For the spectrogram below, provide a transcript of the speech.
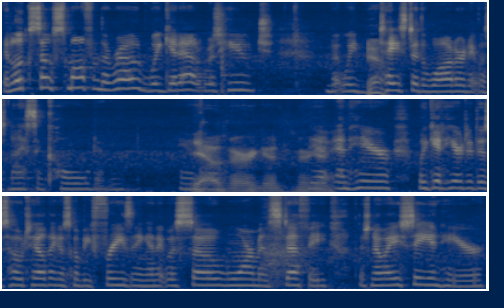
it looked so small from the road. We get out, it was huge, but we Yeah. tasted the water, and it was nice and cold. And, and Yeah, uh, it was very good. Very Yeah, good. and here we get here to this hotel thing. It's gonna be freezing, and it was so warm and stuffy. There's no AC in here,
